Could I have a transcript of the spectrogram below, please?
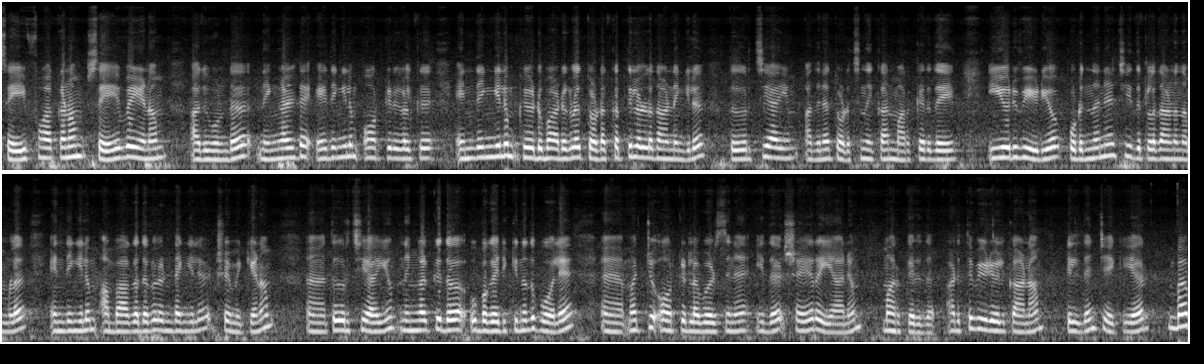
സേഫ് ആക്കണം സേവ് ചെയ്യണം. അതുകൊണ്ട് നിങ്ങളുടെ ഏതെങ്കിലും ഓർക്കിഡുകൾക്ക് എന്തെങ്കിലും കേടുപാടുകൾ തുടക്കത്തിലുള്ളതാണെങ്കിൽ തീർച്ചയായും അതിനെ തുടച്ചു നീക്കാൻ മറക്കരുതേ. ഈ ഒരു വീഡിയോ പൊടുന്നനെ ചെയ്തിട്ടുള്ളതാണ് നമ്മൾ. എന്തെങ്കിലും അപാകതകൾ ഉണ്ടെങ്കിൽ ക്ഷമിക്കണം. തീർച്ചയായും നിങ്ങൾക്കിത് ഉപകരിക്കുന്നത് പോലെ മറ്റ് ഓർക്കിഡ് ലവേഴ്സിന് ഇത് ഷെയർ ചെയ്യാനും മറക്കരുത്. അടുത്ത വീഡിയോയിൽ കാണാം. Till then take care bye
